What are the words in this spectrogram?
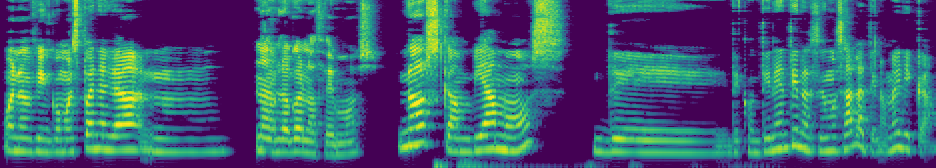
Bueno, en fin, como España ya mm, No lo conocemos. nos cambiamos de, de continente y nos fuimos a Latinoamérica. A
